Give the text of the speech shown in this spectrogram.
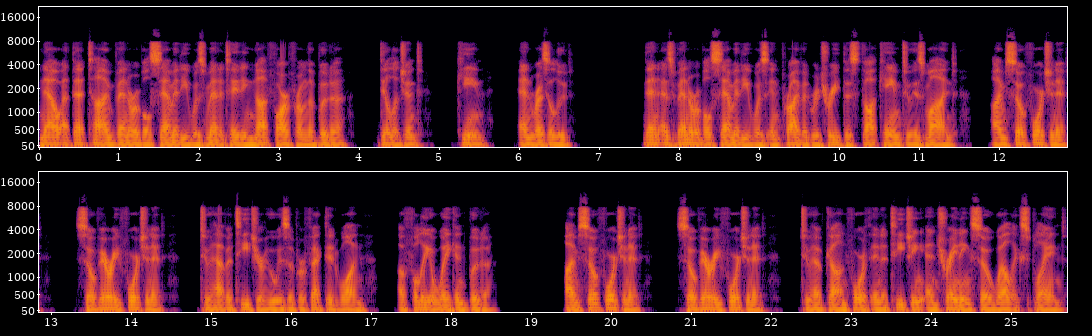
Now at that time Venerable Samadhi was meditating not far from the Buddha, diligent, keen, and resolute. Then as Venerable Samadhi was in private retreat this thought came to his mind, I'm so fortunate, so very fortunate, to have a teacher who is a perfected one, a fully awakened Buddha. I'm so fortunate, so very fortunate, to have gone forth in a teaching and training so well explained.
